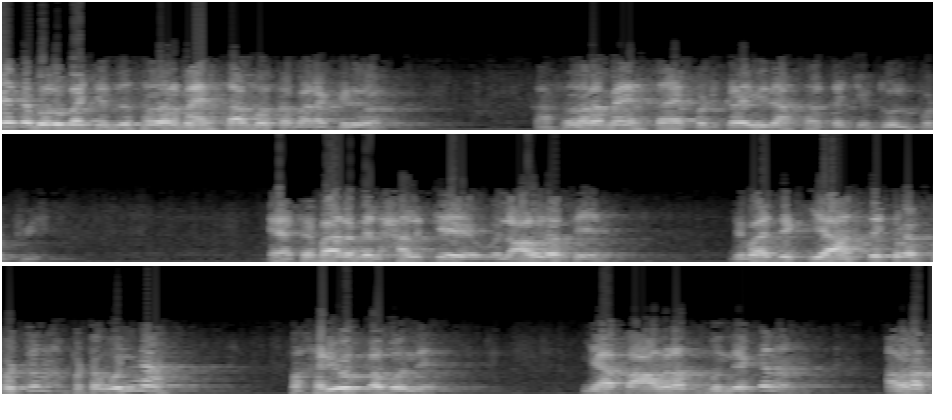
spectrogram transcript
اعتبر ربع چې د سرمه حساب متبر کړو کا سرمه حساب پټکړی دا سره چې ټول پټوي اعتبار بل حلق والعورت د بعد کې یاس ته کړه پټن پټولنه په خریو کا بوله یا په عورت بوله کنه عورت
